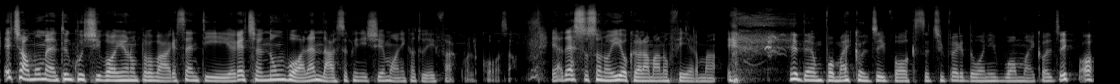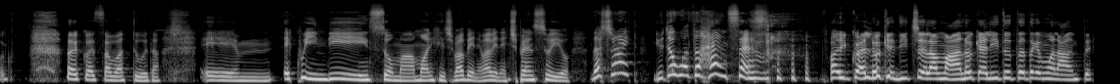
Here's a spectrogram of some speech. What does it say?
E c'è un momento in cui ci vogliono provare. Senti Rachel non vuole andarsene quindi dice Monica tu devi fare qualcosa. E adesso sono io che ho la mano ferma. Ed è un po' Michael J. Fox ci perdoni il buon Michael J. Fox per questa battuta. E, e quindi insomma Monica dice va bene va bene ci penso io. That's right you do what the hand says. Fai quello che dice la mano che è lì tutta tremolante.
